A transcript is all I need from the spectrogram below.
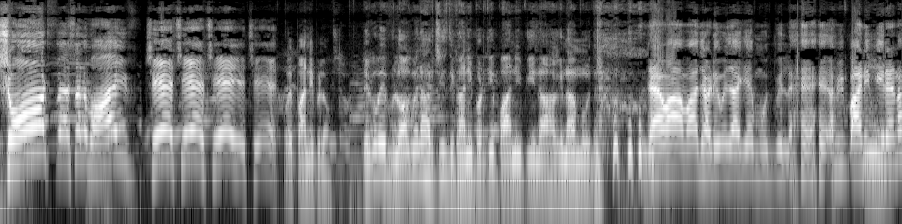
शॉर्ट फैसल भाई छे छे छे ये छे। ओए पानी पिलाओ। देखो भाई व्लॉग में ना हर चीज़ दिखानी पड़ती है। पानी पीना हगना मुदना। जाए वहाँ वहाँ झाड़ियों में जाके मुँह भी ले। अभी पानी पी रहे ना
